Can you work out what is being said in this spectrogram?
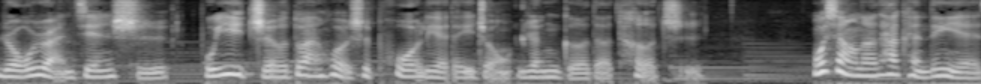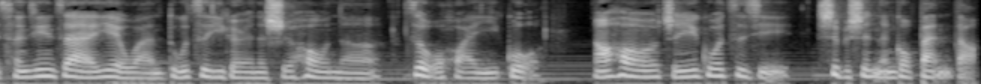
柔软坚实、不易折断或者是破裂的一种人格的特质。我想呢，他肯定也曾经在夜晚独自一个人的时候呢，自我怀疑过，然后质疑过自己是不是能够办到。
